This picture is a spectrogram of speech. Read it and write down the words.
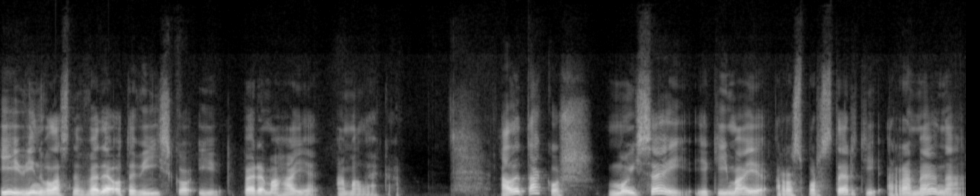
І Він, власне, веде оте військо і перемагає Амалека. Але також Мойсей, який має розпростерті рамена,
